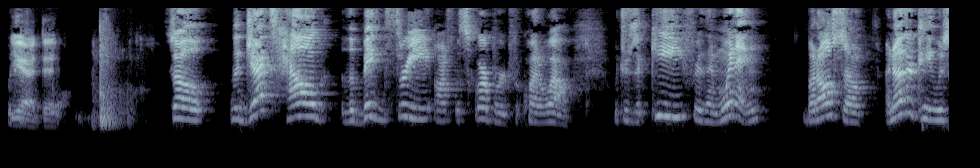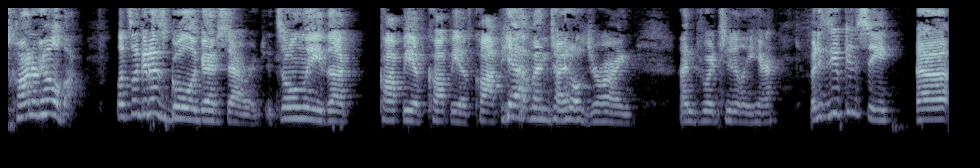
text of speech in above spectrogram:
Yeah, it did. so the Jets held the big three off the scoreboard for quite a while, which was a key for them winning. But also another key was Connor Hellebuyck. Let's look at his goal against average. It's only the copy of copy of copy of entitled drawing, unfortunately here. But as you can see, uh,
